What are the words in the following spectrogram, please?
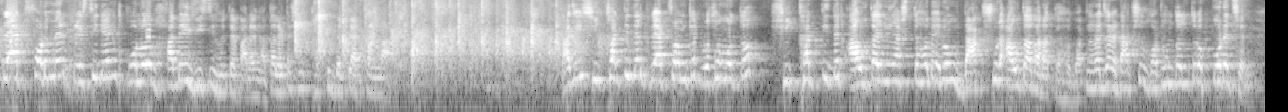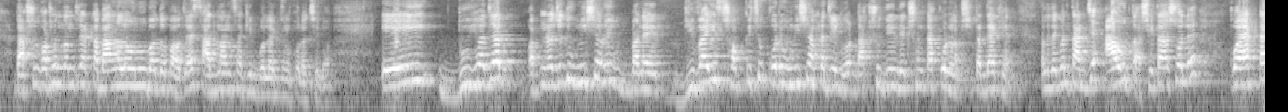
প্ল্যাটফর্মের প্রেসিডেন্ট কোনোভাবেই ভিসি হতে পারে না। তাহলে এটা শিক্ষার্থীদের প্ল্যাটফর্ম না। কাজেই শিক্ষার্থীদের প্ল্যাটফর্মকে প্রথমত শিক্ষার্থীদের আওতায় নিয়ে আসতে হবে এবং ডাকসুর আওতা বাড়াতে হবে। আপনারা যারা ডাকসুর গঠনতন্ত্র পড়েছেন, ডাকসুর গঠনতন্ত্রের একটা বাংলা অনুবাদও পাওয়া যায় সাদমান সাকিব বলে একজন করেছিল। এই দুই হাজার আপনারা যদি উনিশের ওই মানে ডিভাইস সবকিছু করে উনিশে আমরা যে ডাকসু দিয়ে ইলেকশনটা করলাম, সেটা দেখেন। তাহলে দেখবেন তার যে আওতা, সেটা আসলে কয়েকটা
